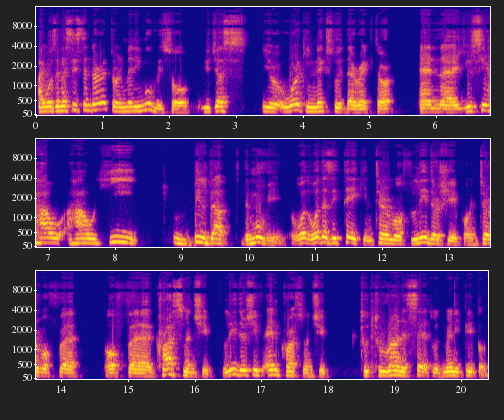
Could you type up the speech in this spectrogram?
I was an assistant director in many movies. So you just, you're working next to a director and uh, you see how how he build up the movie. What what does it take in terms of leadership or in terms of uh, of uh, craftsmanship, leadership and craftsmanship to to run a set with many people.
